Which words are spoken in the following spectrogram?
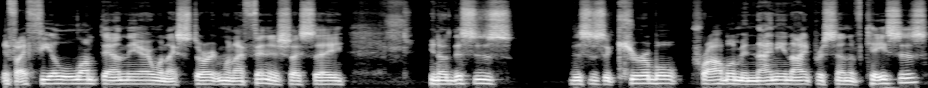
if I feel a lump down there when I start and when I finish, I say, you know, this is this is a curable problem in 99% of cases,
